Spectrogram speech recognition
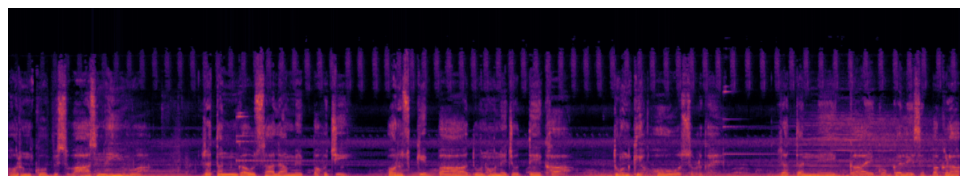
और उनको विश्वास नहीं हुआ। रतन गौशाला में पहुँची और उसके बाद उन्होंने जो देखा तो उनके होश उड़ गए। रतन ने एक गाय को गले से पकड़ा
